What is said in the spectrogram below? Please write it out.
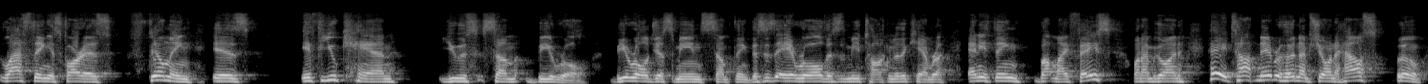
last thing, as far as filming, is if you can use some b-roll. B-roll just means something. This is a roll. This is me talking to the camera. Anything but my face when i'm going hey top neighborhood and i'm showing a house boom.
